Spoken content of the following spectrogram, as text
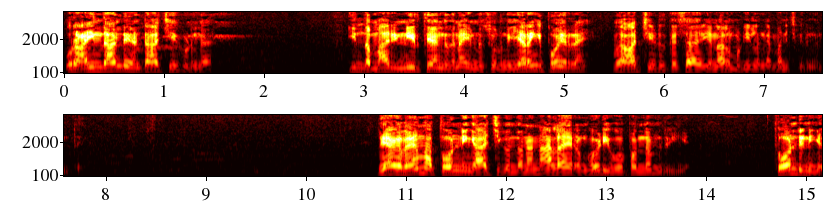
ஒரு ஐந்தாண்டு என்கிட்ட ஆட்சியை கொடுங்க. இந்த மாதிரி நீர் தேங்குதுன்னா என்ன சொல்லுங்க? இறங்கி போயிடுறேன். ஆட்சி எடுக்க சார் என்னால் முடியலங்க. மன்னிச்சுக்கிறேங்கன்ட்டு வேக வேகமாக தோணுனீங்க ஆட்சிக்கு வந்தோன்னா நாலாயிரம் கோடி ஒப்பந்தம்ன்றீங்க. தோண்டினீங்க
